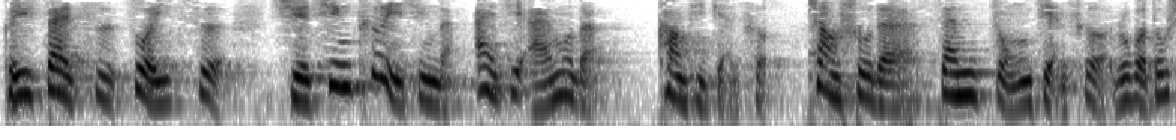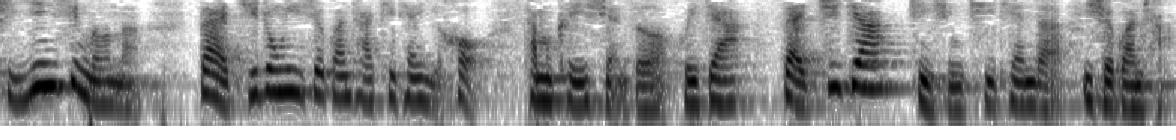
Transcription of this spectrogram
可以再次做一次血清特异性的 IgM 的抗体检测。上述的三种检测如果都是阴性的呢，在集中医学观察七天以后，他们可以选择回家。在居家进行七天的医学观察，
